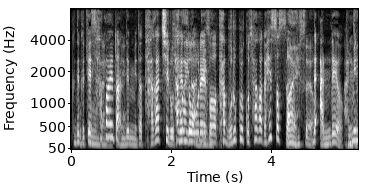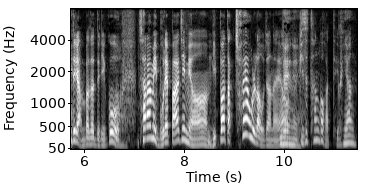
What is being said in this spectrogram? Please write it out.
근데 그때 사과해도 안 됩니다. 다 같이 로텐도울에서 다 무릎 꿇고 사과도 했었어요. 아, 했어요. 근데 안 돼요. 안 국민들이 돼. 안 받아들이고 어. 사람이 물에 빠지면 음. 밑바닥 쳐야 올라오잖아요. 네네. 비슷한 것 같아요. 그냥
